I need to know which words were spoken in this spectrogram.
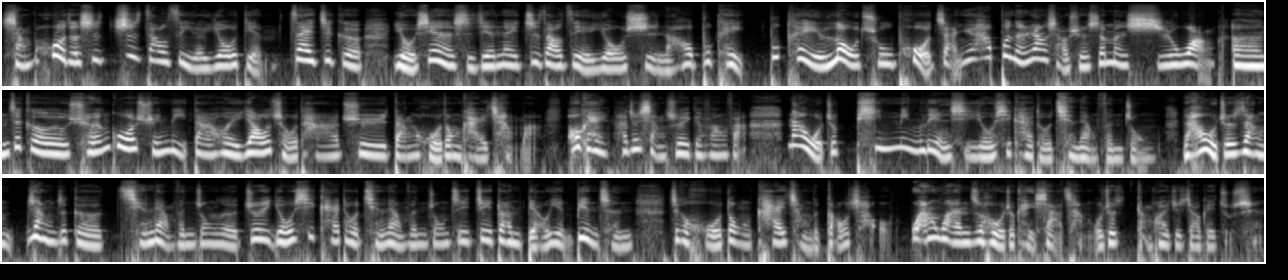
想或者是制造自己的优点，在这个有限的时间内制造自己的优势，然后不可以不可以露出破绽，因为他不能让小学生们失望。嗯，这个全国巡礼大会要求他去当活动开场嘛，OK，他就想出一个方法，那我就拼命练习游戏开头前两分钟，然后我就让让这个前两分钟的，就是游戏开头前两分钟这这段表演变成这个活动开场的高潮，玩完之后我就可以下场。我就赶快就交给主持人。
